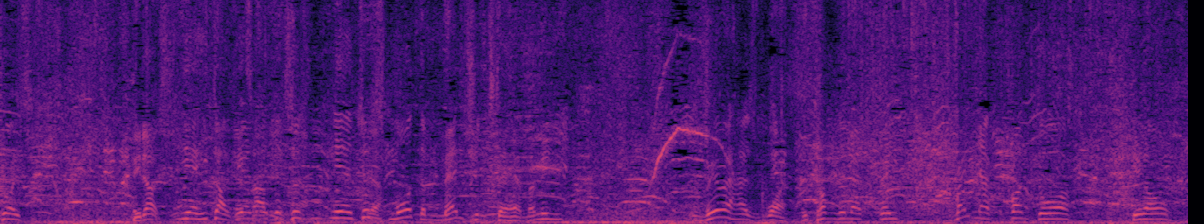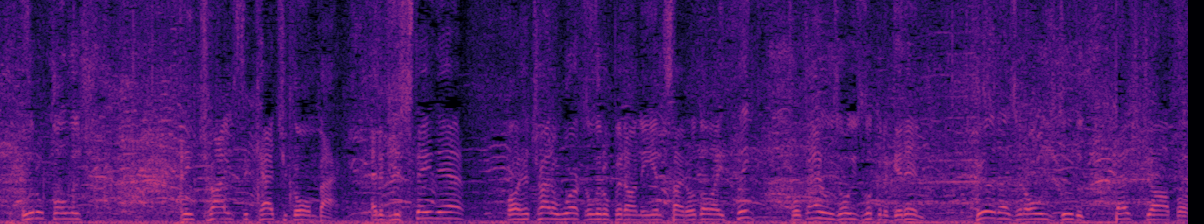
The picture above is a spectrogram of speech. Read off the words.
choices. He does. Yeah, he does. yeah, just, yeah, just yeah. more dimensions to him. I mean, Vera has one. He comes in that face, right in that front door, you know, a little bullish, and he tries to catch you going back. And if you stay there, well, he'll try to work a little bit on the inside. Although I think for a guy who's always looking to get in, Vera doesn't always do the best job of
